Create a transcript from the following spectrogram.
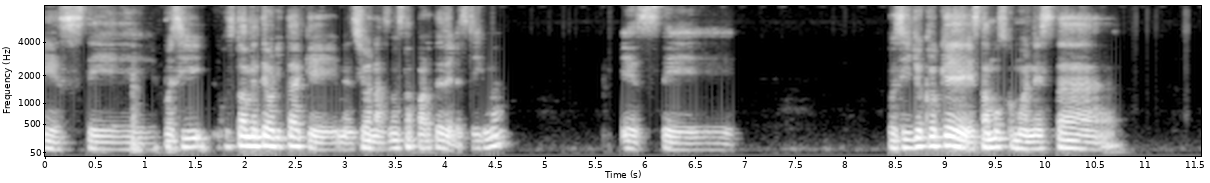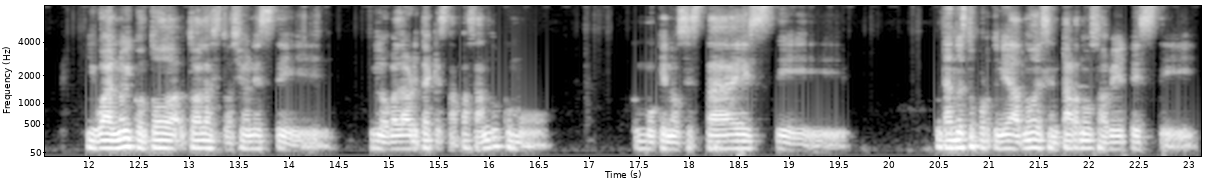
Este, pues sí, justamente ahorita que mencionas, ¿no? Esta parte del estigma, este, pues sí, yo creo que estamos como en esta, igual, ¿no? Y con toda, toda la situación este, global ahorita que está pasando, como, como que nos está, este, dando esta oportunidad, ¿no? De sentarnos a ver, este,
